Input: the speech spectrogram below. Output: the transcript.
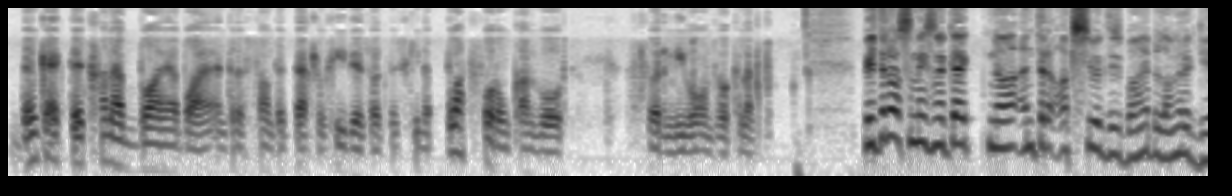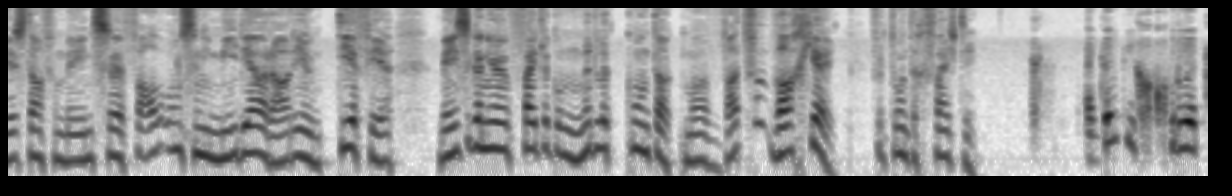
Dink ek dit gaan 'n baie baie interessante tegnologie wees wat miskien 'n platform kan word vir nuwe ontwikkeling. Peter, as mense nou kyk na interaksie ook, dis baie belangrik deesdae vir mense, veral ons in die media, radio en TV. Mense kan jou feitelik onmiddellik kontak, maar wat verwag jy vir 2015? Ek dink die groot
